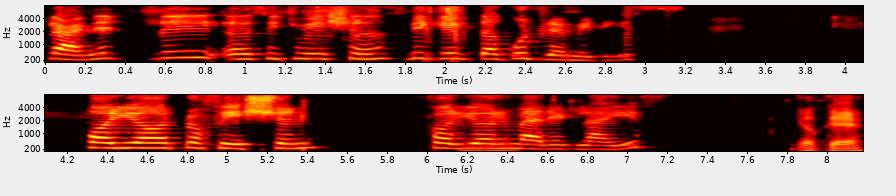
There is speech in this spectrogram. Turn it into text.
planetary uh, situations we give the good remedies for your profession for mm-hmm. your married life okay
